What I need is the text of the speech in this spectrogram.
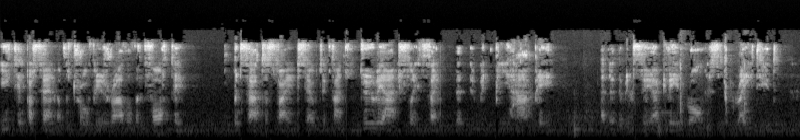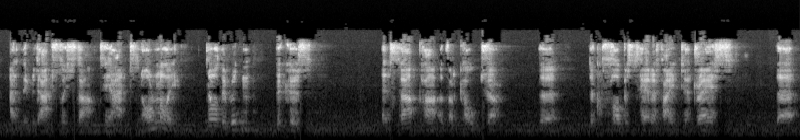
80% of the trophies rather than 40 would satisfy Celtic fans? Do we actually think that they would be happy and that they would say a great wrong has been righted and they would actually start to act normally? No, they wouldn't because it's that part of their culture that the club is terrified to address, that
